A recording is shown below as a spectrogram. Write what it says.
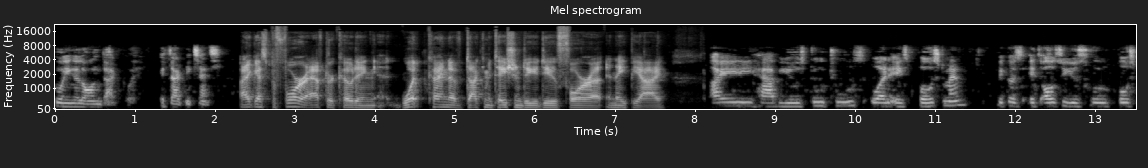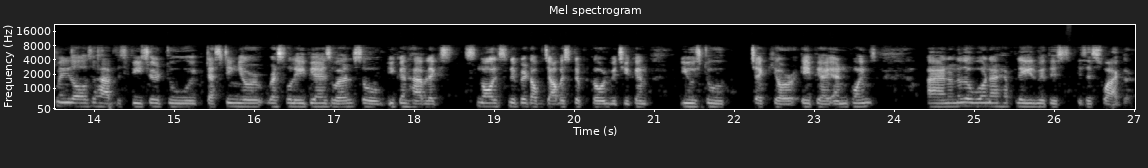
going along that way if that makes sense I guess before or after coding, what kind of documentation do you do for uh, an API? I have used two tools. One is Postman because it's also useful. Postman is also have this feature to testing your RESTful API as well. So you can have like small snippet of JavaScript code which you can use to check your API endpoints. And another one I have played with is is a Swagger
